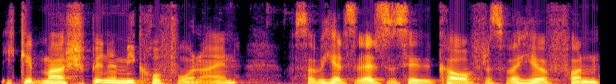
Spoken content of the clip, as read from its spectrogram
Ich gebe mal Spinne Mikrofon ein. Was habe ich als letztes hier gekauft? Das war hier von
